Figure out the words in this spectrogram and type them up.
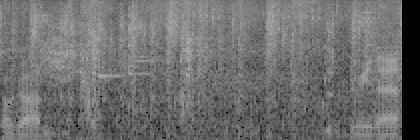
Oh god. Give me that.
